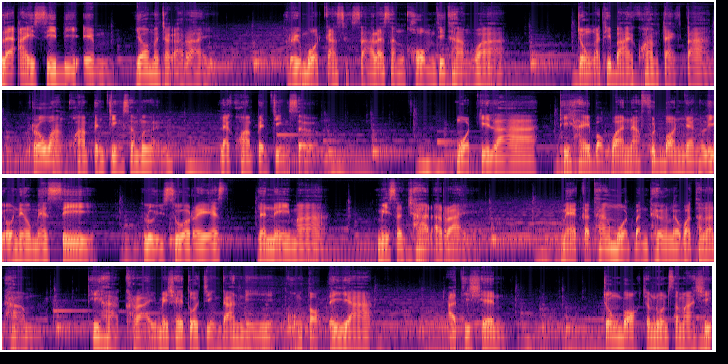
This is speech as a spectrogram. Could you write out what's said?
และ ICBM ย่อมาจากอะไร หรือหมวดการศึกษาและสังคมที่ถามว่า จงอธิบายความแตกต่าง ระหว่างความเป็นจริงเสมือน และความเป็นจริงเสริม หมวดกีฬาที่ให้บอกว่านักฟุตบอลอย่างลีโอเนลเมสซี่ หลุยส์ซัวเรส และเนย์มาร์มีสัญชาติอะไร แม้กระทั่งหมวดบันเทิงและวัฒนธรรม ที่หากใครไม่ใช่ตัวจริงด้านนี้คงตอบได้ยาก อาทิเช่น จงบอกจำนวนสมาชิก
